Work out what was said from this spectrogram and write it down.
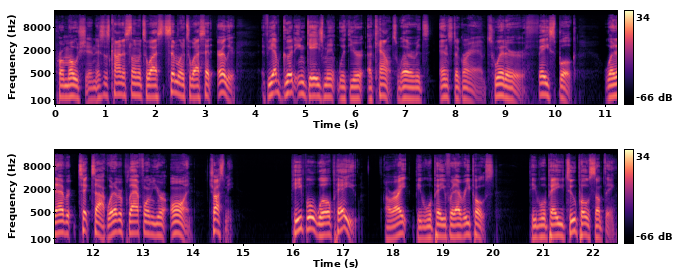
promotion. This is kind of similar to what I, similar to what I said earlier. If you have good engagement with your accounts, whether it's Instagram, Twitter, Facebook, whatever, TikTok, whatever platform you're on, trust me, people will pay you. All right? People will pay you for that repost. People will pay you to post something.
